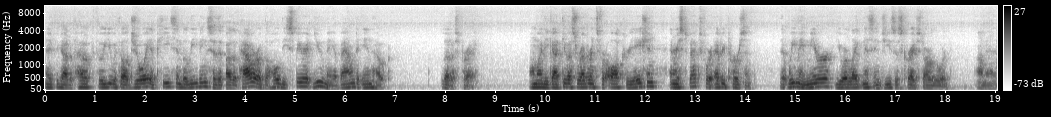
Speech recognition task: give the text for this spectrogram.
May the God of hope fill you with all joy and peace in believing, so that by the power of the Holy Spirit you may abound in hope. Let us pray. Almighty God, give us reverence for all creation and respect for every person, that we may mirror your likeness in Jesus Christ our Lord. Amen.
